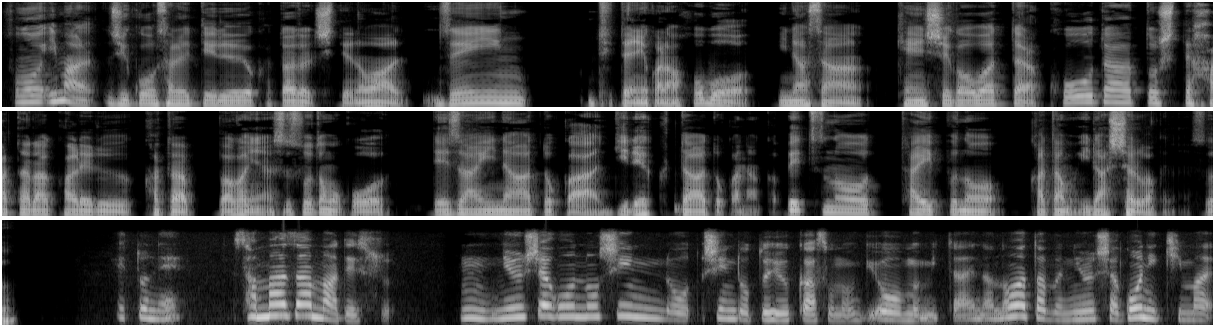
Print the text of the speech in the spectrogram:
その今受講されている方たちっていうのは、全員って言ったらいいのかな、ほぼ皆さん研修が終わったらコーダーとして働かれる方ばかりなんです。それともこう、デザイナーとかディレクターとかなんか別のタイプの方もいらっしゃるわけなんです。えっとね、様々です。うん、入社後の進路進路というか、その業務みたいなのは多分入社後に決ま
